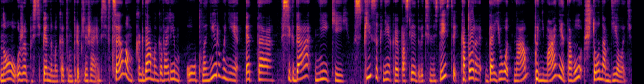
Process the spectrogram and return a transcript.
но уже постепенно мы к этому приближаемся. В целом, когда мы говорим о планировании, это всегда некий список, некая последовательность действий, которая дает нам понимание того, что нам делать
